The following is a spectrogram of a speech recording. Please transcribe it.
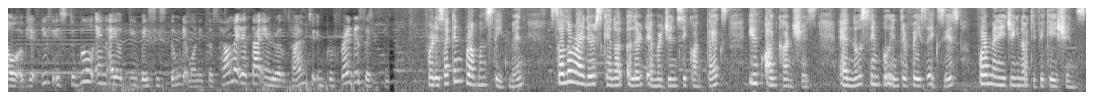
Our objective is to build an IoT-based system that monitors helmet data in real time to improve rider safety. For the second problem statement, solo riders cannot alert emergency contacts if unconscious, and no simple interface exists for managing notifications.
